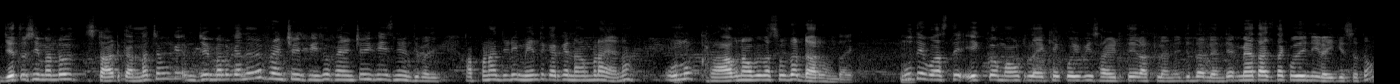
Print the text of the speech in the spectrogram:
ਜੇ ਤੁਸੀਂ ਮੰਨ ਲਓ ਸਟਾਰਟ ਕਰਨਾ ਚਾਹੋਗੇ ਜੇ ਮੰਨ ਲਓ ਕਹਿੰਦੇ ਨਾ ਫਰੈਂਚਾਈਜ਼ ਫੀਸ ਉਹ ਫਰੈਂਚਾਈਜ਼ ਫੀਸ ਨਹੀਂ ਹੁੰਦੀ ਭਾਜੀ। ਆਪਣਾ ਜਿਹੜੀ ਮਿਹਨਤ ਕਰਕੇ ਨਾਮ ਬਣਾਇਆ ਨਾ ਉਹਨੂੰ ਖਰਾਬ ਨਾ ਹੋਵੇ ਬਸ ਉਹਦਾ ਡਰ ਹੁੰਦਾ ਇੱਕ। ਉਹਦੇ ਵਾਸਤੇ ਇੱਕ ਅਮਾਉਂਟ ਲੈ ਕੇ ਕੋਈ ਵੀ ਸਾਈਡ ਤੇ ਰੱਖ ਲੈਂਦੇ ਜਿੱਦਾਂ ਲੈਂਦੇ ਆ। ਮੈਂ ਤਾਂ ਅੱਜ ਤੱਕ ਕੋਈ ਨਹੀਂ ਲਈ ਕਿਸੇ ਤੋਂ।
